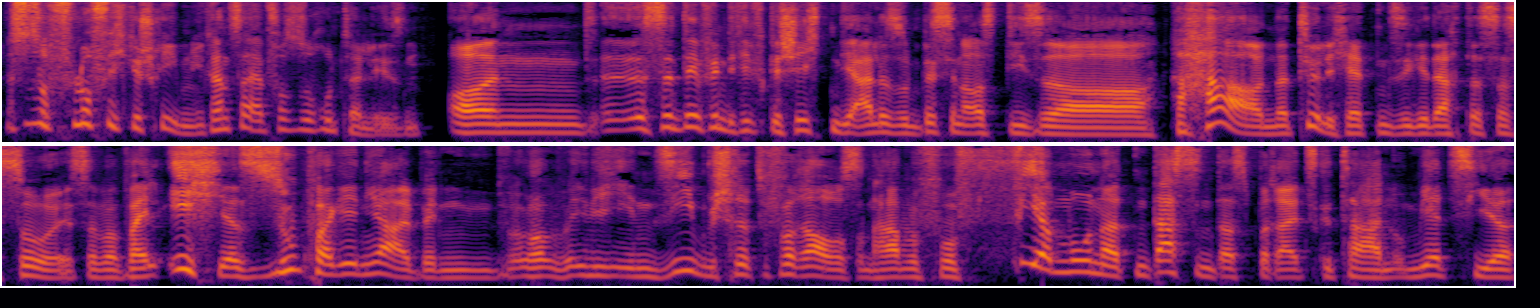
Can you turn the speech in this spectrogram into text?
es ist so fluffig geschrieben. Die kannst du einfach so runterlesen. Und es sind definitiv Geschichten, die alle so ein bisschen aus dieser, haha, und natürlich hätten sie gedacht, dass das so ist. Aber weil ich ja super genial bin, bin, bin ich Ihnen sieben Schritte voraus und habe vor vier Monaten das und das bereits getan, um jetzt hier,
